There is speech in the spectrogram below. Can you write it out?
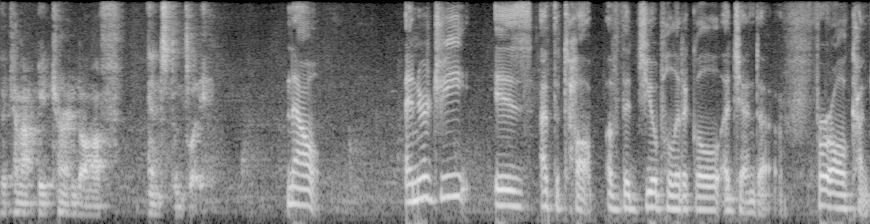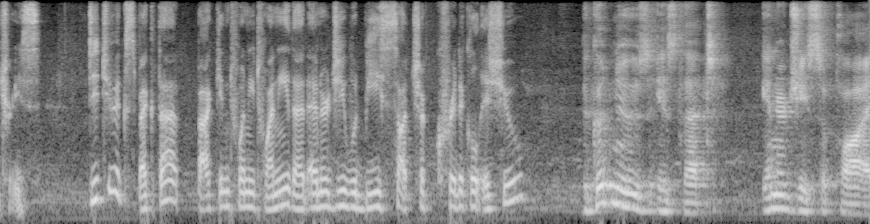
that cannot be turned off instantly. Now, energy is at the top of the geopolitical agenda for all countries. Did you expect that back in 2020 that energy would be such a critical issue? The good news is that energy supply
